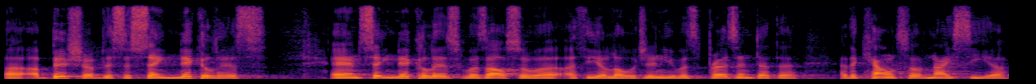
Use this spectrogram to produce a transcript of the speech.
uh, a bishop. This is St. Nicholas. And St. Nicholas was also a, a, theologian. He was present at the, at the Council of Nicaea.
